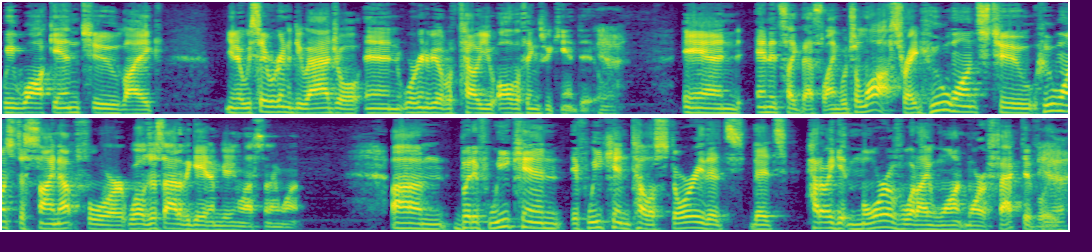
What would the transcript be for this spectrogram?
we walk into like, you know, we say we're going to do Agile, and we're going to be able to tell you all the things we can't do. Yeah and and it's like that's language of loss right who wants to who wants to sign up for well just out of the gate i'm getting less than i want um, but if we can, if we can tell a story that's that's how do I get more of what I want more effectively? Yeah.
